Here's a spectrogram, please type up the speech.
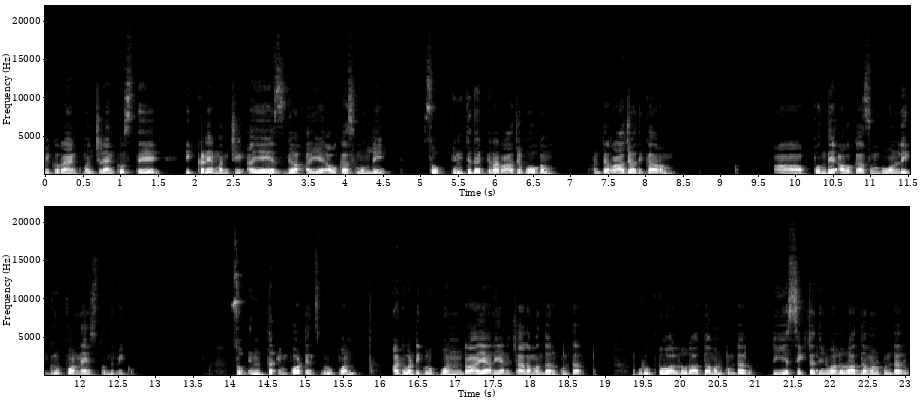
మీకు ర్యాంక్ మంచి ర్యాంక్ వస్తే ఇక్కడే మంచి ఐఏఎస్గా అయ్యే అవకాశం ఉంది. సో ఇంటి దగ్గర రాజభోగం అంటే రాజాధికారం పొందే అవకాశం ఓన్లీ గ్రూప్ వన్నే ఇస్తుంది మీకు. సో ఇంత ఇంపార్టెన్స్ గ్రూప్ వన్. అటువంటి గ్రూప్ వన్ రాయాలి అని చాలామంది అనుకుంటారు. గ్రూప్ టూ వాళ్ళు రాద్దాం అనుకుంటారు. డిఎస్సికి చదివిన వాళ్ళు రాద్దాం అనుకుంటారు.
